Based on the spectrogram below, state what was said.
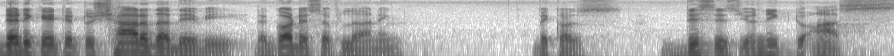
dedicated to Sharada Devi, the goddess of learning, because this is unique to us.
